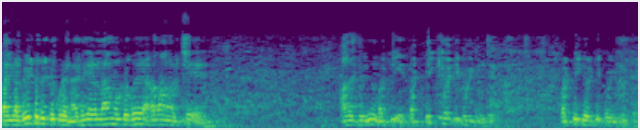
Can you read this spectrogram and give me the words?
தங்கள் வீட்டில் இருக்கக்கூடிய நகைகள் எல்லாம் கொண்டு போய் அடமானம் வச்சு அதுக்கு இன்னும் வட்டி வட்டிக்கு வட்டி போயிட்டு இருக்கு. வட்டிக்கு வட்டி போயிட்டு இருக்கு.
